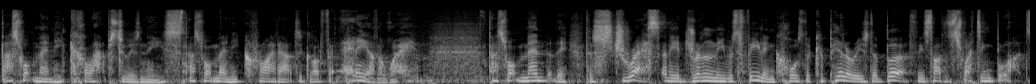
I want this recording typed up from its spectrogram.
That's what meant he collapsed to his knees. That's what meant he cried out to God for any other way. That's what meant that the, the stress and the adrenaline he was feeling caused the capillaries to burst and he started sweating blood.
